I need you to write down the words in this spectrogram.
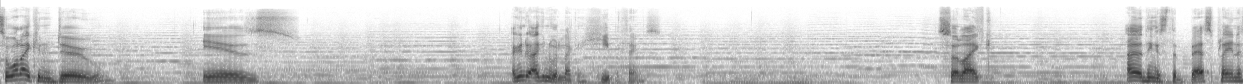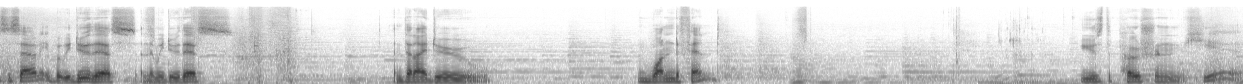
So what I can do is I can do I can do like a heap of things. So like I don't think it's the best play necessarily, but we do this and then we do this. And then I do one defend. Use the potion here.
